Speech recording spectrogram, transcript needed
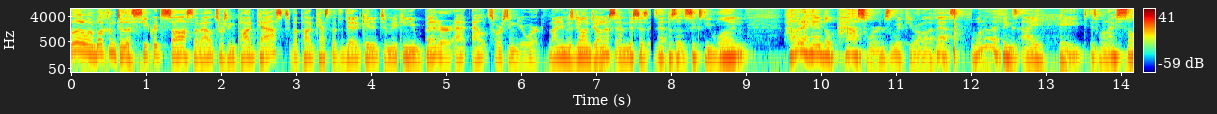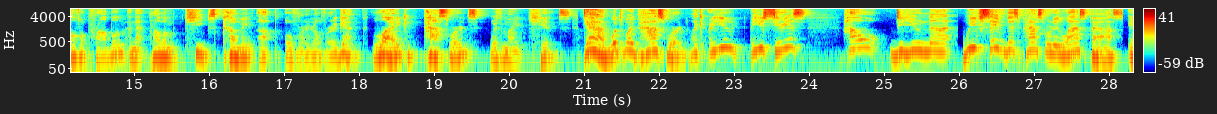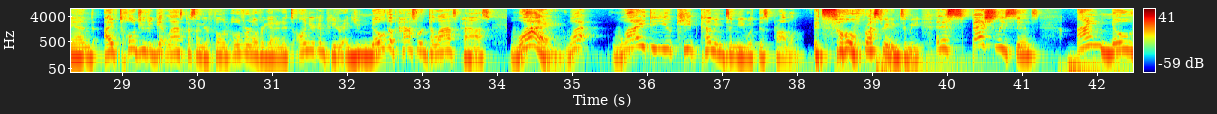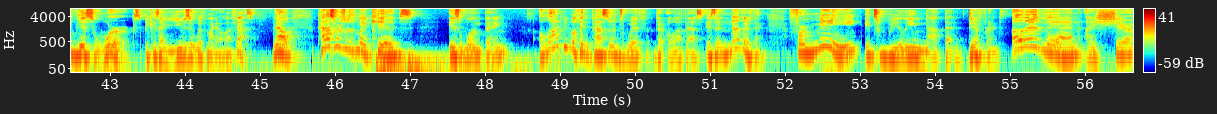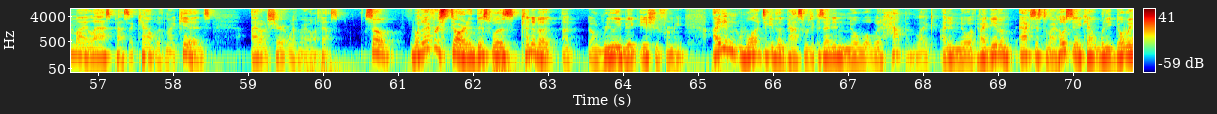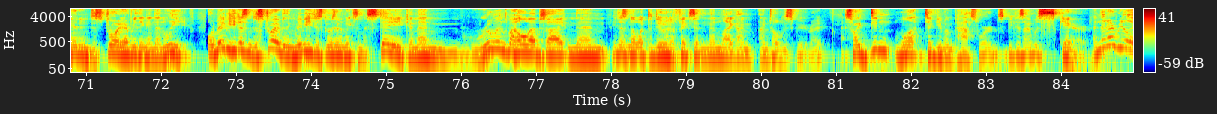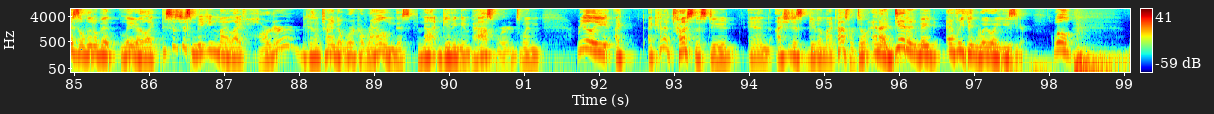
Hello, and welcome to the Secret Sauce of Outsourcing podcast, the podcast that's dedicated to making you better at outsourcing your work. My name is John Jonas, and this is episode 61 How to Handle Passwords with Your OFS. One of the things I hate is when I solve a problem and that problem keeps coming up over and over again. Like passwords with my kids. Dad, what's my password? Like, are you are you serious? How do you not? We've saved this password in LastPass, and I've told you to get LastPass on your phone over and over again, and it's on your computer, and you know the password to LastPass. Why? What? Why do you keep coming to me with this problem? It's so frustrating to me, and especially since I know this works because I use it with my OFS. Now, passwords with my kids is one thing. A lot of people think passwords with their OFS is another thing. For me, it's really not that different, other than I share my LastPass account with my kids. I don't share it with my OFS. So, when I first started, this was kind of a, a, a, really big issue for me. I didn't want to give them passwords because I didn't know what would happen. Like, I didn't know if, if I gave him access to my hosting account, would he go in and destroy everything and then leave? Or maybe he doesn't destroy everything. Maybe he just goes in and makes a mistake and then ruins my whole website and then he doesn't know what to do to fix it and then like I'm I'm totally screwed, right? So I didn't want to give him passwords because I was scared. And then I realized a little bit later like this is just making my life harder because I'm trying to work around this not giving him passwords when really I I kind of trust this dude and I should just give him my passwords. And I did and it made everything way way easier. Well,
